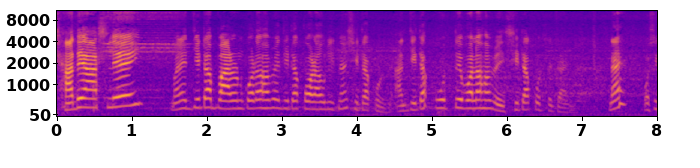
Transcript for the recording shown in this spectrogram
ছাদে আসলেই মানে যেটা বারণ করা হবে যেটা করা উচিত না সেটা করবে। আর যেটা করতে বলা হবে সেটা করতে চায় না। না? বসে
